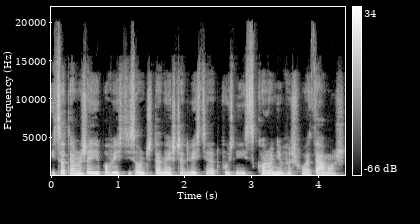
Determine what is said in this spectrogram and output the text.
i co tam, że jej powieści są czytane jeszcze 200 lat później, skoro nie wyszła za mąż.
